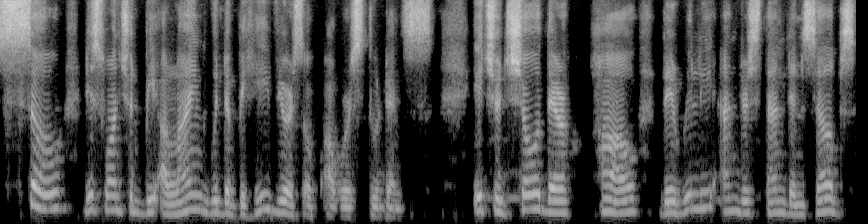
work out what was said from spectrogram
so this one should be aligned with the behaviors of our students. It should show their how they really understand themselves.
